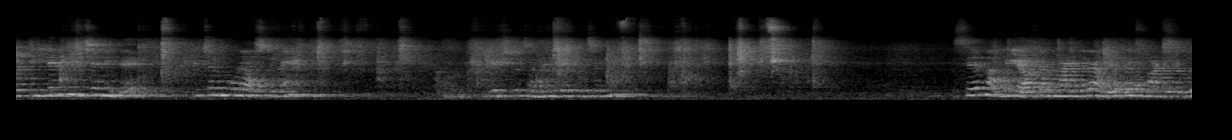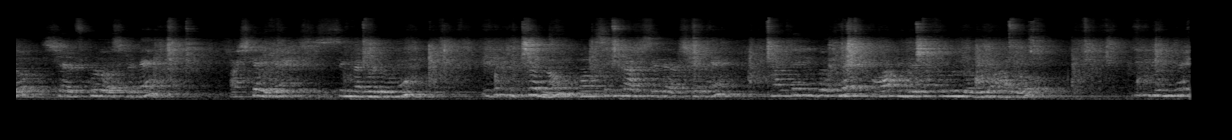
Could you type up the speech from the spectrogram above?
ಬಟ್ ಇಲ್ಲೇ ಕಿಚನ್ ಇದೆ. ಕಿಚನ್ ಕೂಡ ಅಷ್ಟೇ ಎಷ್ಟು ಚೆನ್ನಾಗಿದೆ ಕಿಚನ್ ಸೇಮ್ ಅಲ್ಲಿ ಯಾವ ಥರ ಮಾಡಿದ್ದಾರೆ ಅದೇ ಥರ ಮಾಡಿರೋದು ಶೆಲ್ಫ್ಗಳು ಅಷ್ಟೇ ಅಷ್ಟೇ ಇದೆ ಸಿಂಗಲ್ ರೂಮು ಇದು ಕಿಚನ್ನು ಒಂದು ಸಿಂಕ್ ಹಾಕ್ಸಿದೆ ಅಷ್ಟೇ ಮತ್ತು ಇಲ್ಲಿ ಬಂದರೆ ಹಾಲ್ ಇದೆ ಫುಲ್ ದೊಡ್ಡ ಹಾಲು ಇಲ್ಲಿ ಬಂದರೆ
